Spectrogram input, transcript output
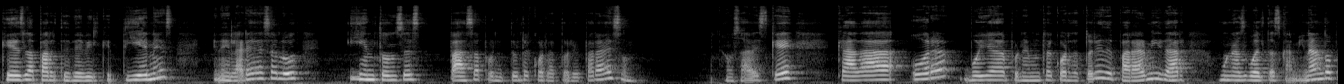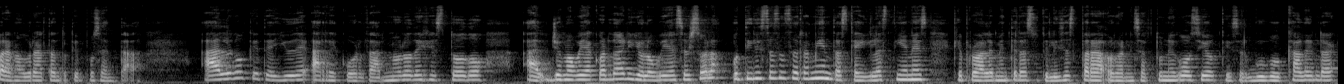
qué es la parte débil que tienes en el área de salud y entonces vas a ponerte un recordatorio para eso. ¿No sabes qué? Cada hora voy a poner un recordatorio de pararme y dar unas vueltas caminando para no durar tanto tiempo sentada. Algo que te ayude a recordar, no lo dejes todo al yo me voy a acordar y yo lo voy a hacer sola. Utiliza esas herramientas que ahí las tienes, que probablemente las utilizas para organizar tu negocio, que es el Google Calendar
